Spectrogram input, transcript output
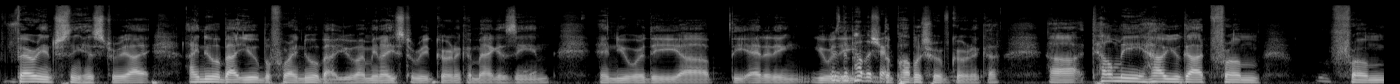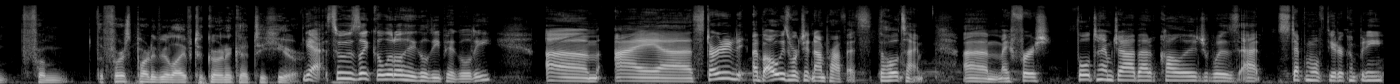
very interesting history. I I knew about you before I knew about you. I mean, I used to read Guernica magazine, and you were the uh, the editing. You were was the publisher. The publisher of Guernica. Uh, tell me how you got from from from the first part of your life to Guernica to here. Yeah, so it was like a little higgledy piggledy. Um, I uh, started. I've always worked at nonprofits the whole time. Um, my first full time job out of college was at Steppenwolf Theater Company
